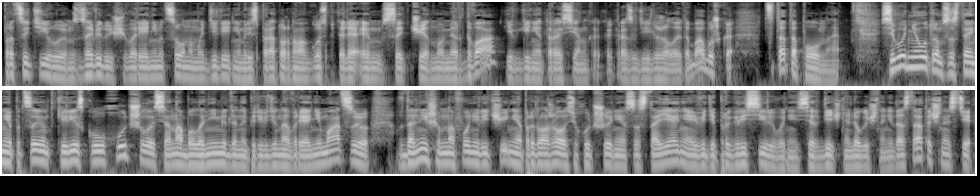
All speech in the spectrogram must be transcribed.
процитируем заведующего реанимационным отделением респираторного госпиталя МСЧ номер 2 Евгения Тарасенко, как раз где лежала эта бабушка. Цитата полная. «Сегодня утром состояние пациентки резко ухудшилось, она была немедленно переведена в реанимацию. В дальнейшем на фоне лечения продолжалось ухудшение состояния в виде прогрессирования сердечно-легочной недостаточности.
